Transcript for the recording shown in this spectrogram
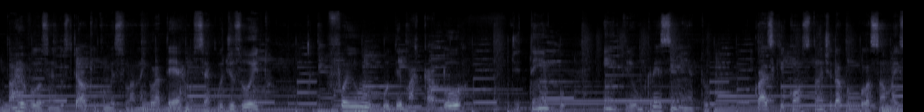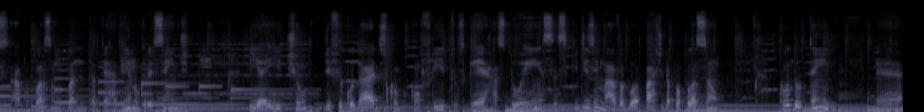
Então a Revolução Industrial que começou lá na Inglaterra no século XVIII foi o, o demarcador de tempo entre um crescimento quase que constante da população, mas a população do planeta Terra vindo crescente, e aí tinham dificuldades como conflitos, guerras, doenças que dizimavam boa parte da população. Quando tem é,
